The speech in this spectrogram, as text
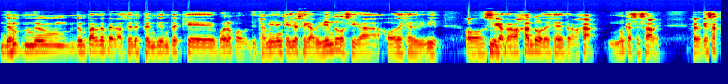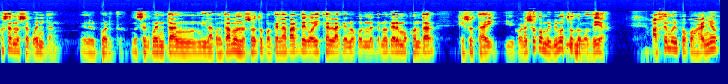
de un, de un, de un par de operaciones pendientes que, bueno, pues dictaminen que yo siga viviendo o siga, o deje de vivir, o siga trabajando o deje de trabajar. Nunca se sabe. Pero que esas cosas no se cuentan en el puerto. No se cuentan ni la contamos nosotros, porque es la parte egoísta en la que no, no queremos contar que eso está ahí. Y con eso convivimos todos los días. Hace muy pocos años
